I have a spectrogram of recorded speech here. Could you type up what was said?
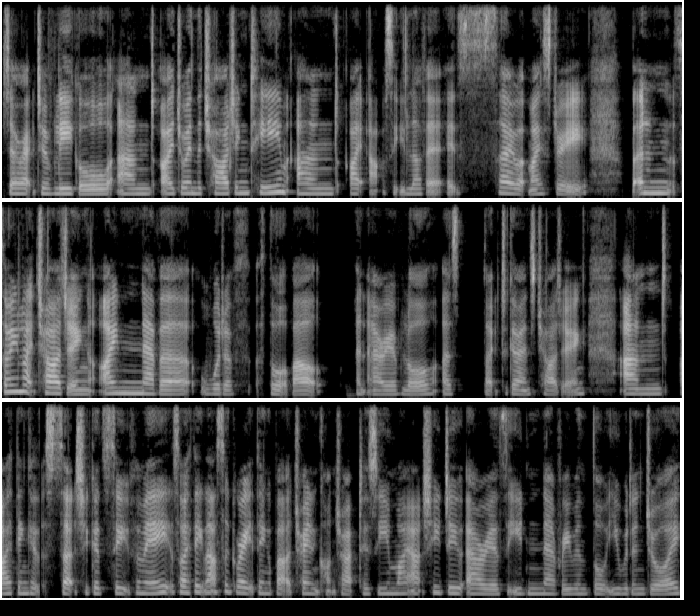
director of legal, and I joined the charging team, and I absolutely love it. It's so up my street. But something like charging, I never would have thought about an area of law as like to go into charging and i think it's such a good suit for me. So i think that's a great thing about a training contract is you might actually do areas that you'd never even thought you would enjoy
